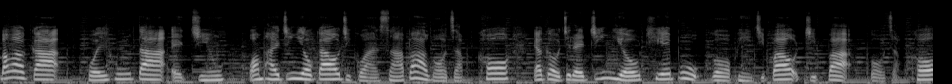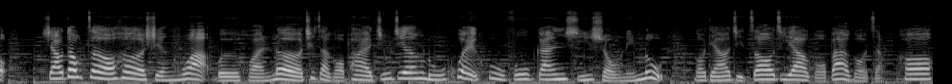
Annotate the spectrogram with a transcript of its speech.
帮我加皮肤搭会痒，王牌精油膏一罐三百五十块，也有这个精油贴布五片一包一百五十块。消毒做好，生活无烦恼。七十五派酒精芦荟护肤干洗手凝露，五条一组只要五百五十块。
